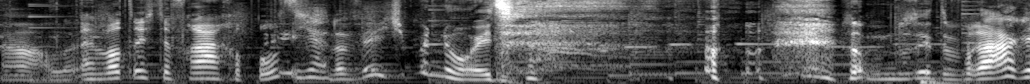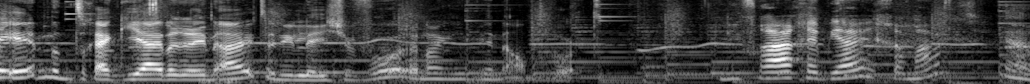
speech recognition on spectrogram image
halen. en wat is de vragenpot? Ja, dat weet je maar nooit. dan zitten vragen in, dan trek jij er een uit en die lees je voor en dan geef je een antwoord. Die vraag heb jij gemaakt? Ja,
